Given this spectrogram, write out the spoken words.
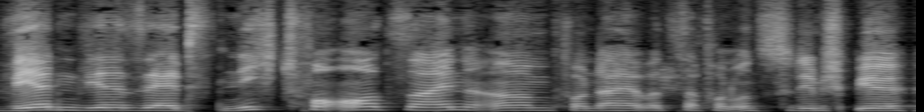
werden wir selbst nicht vor Ort sein. Ähm, von daher wird es da von uns zu dem Spiel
